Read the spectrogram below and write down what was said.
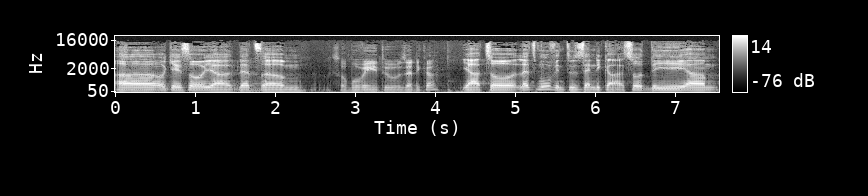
Uh, okay, so yeah, that's um, So moving into Zendikar. Yeah, so let's move into Zendikar. So the um,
